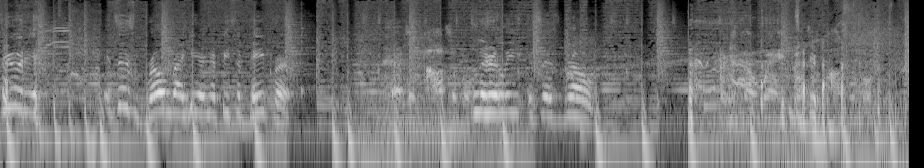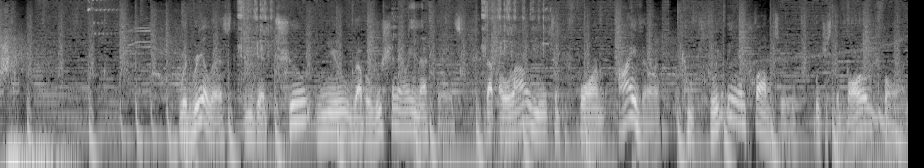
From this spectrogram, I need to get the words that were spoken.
Dude, it, it says Rome right here in a piece of paper. That's impossible. Literally, it says Rome. There's no way. That's impossible. With Realist, you get two new revolutionary methods that allow you to perform either completely impromptu, which is the borrowed phone,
